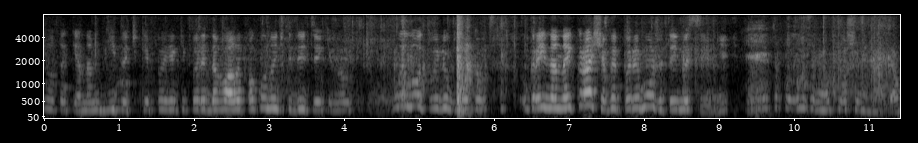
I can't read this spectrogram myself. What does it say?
Ну таке нам діточки, які передавали пакуночки, дивіться, які нам милоту і люботу. Україна найкраща, ви переможете і ми сильні. Це положимо нашим дітям.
